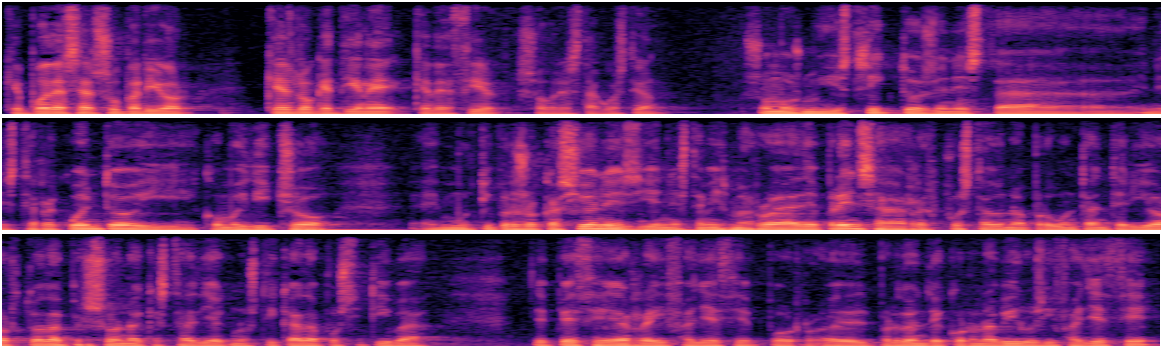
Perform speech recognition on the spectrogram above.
que puede ser superior. ¿Qué es lo que tiene que decir sobre esta cuestión? Somos muy estrictos en, esta, en este recuento y, como he dicho en múltiples ocasiones y en esta misma rueda de prensa, a respuesta de una pregunta anterior, toda persona que está diagnosticada positiva de PCR y fallece por, eh, perdón, de coronavirus y fallece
